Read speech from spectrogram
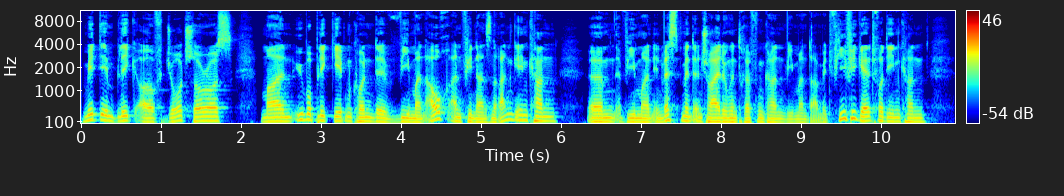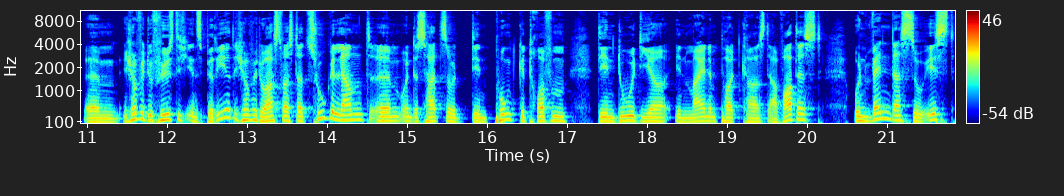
mit dem Blick auf George Soros mal einen Überblick geben konnte, wie man auch an Finanzen rangehen kann, ähm, wie man Investmententscheidungen treffen kann, wie man damit viel, viel Geld verdienen kann. Ähm, ich hoffe, du fühlst dich inspiriert. Ich hoffe, du hast was dazugelernt ähm, und es hat so den Punkt getroffen, den du dir in meinem Podcast erwartest. Und wenn das so ist,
